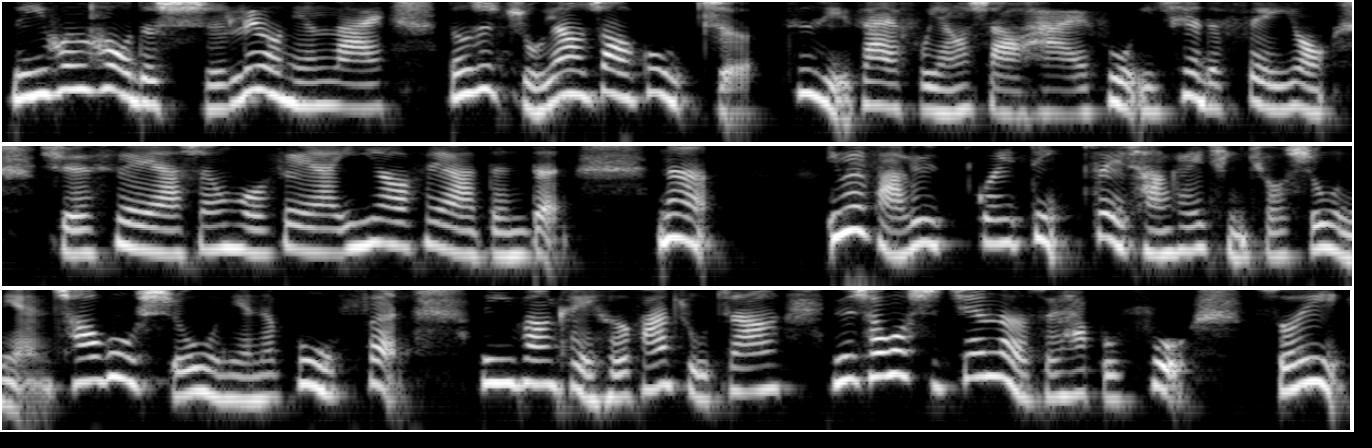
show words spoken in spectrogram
离婚后的十六年来，都是主要照顾者自己在抚养小孩，付一切的费用，学费啊、生活费啊、医药费啊等等。那因为法律规定，最长可以请求十五年，超过十五年的部分，另一方可以合法主张，因为超过时间了，所以他不付，所以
